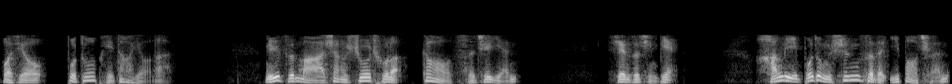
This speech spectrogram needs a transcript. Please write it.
我就不多陪道友了。”女子马上说出了告辞之言：“仙子请便。”韩立不动声色的一抱拳，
